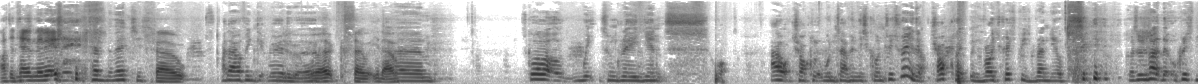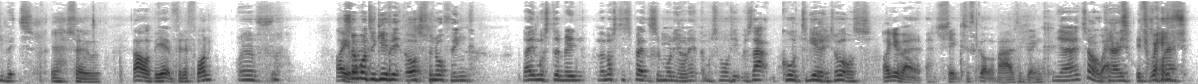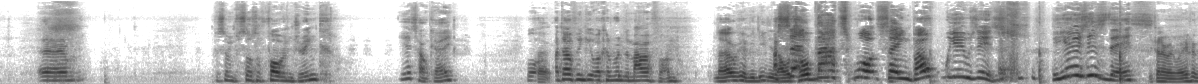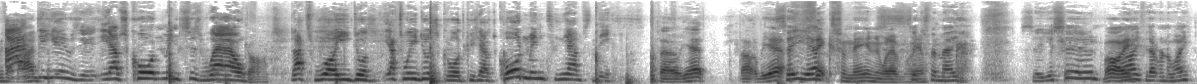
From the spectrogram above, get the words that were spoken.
after ten minutes. 10 minutes so I don't think it really works. works. So you know. Um, got a lot of wheat ingredients. What I hot chocolate wouldn't have in this country. It's really hot chocolate with Rice Krispies brand new. Because it was like little crispy bits. yeah. So that'll be it for this one. Uh, f- Oh, someone to give it us for nothing. They must have been. They must have spent some money on it. They must have thought it was that good to give it to us. I give it a six. It's got a bad to drink. Yeah, it's okay. Wet. It's wet. Um, for some sort of foreign drink. Yeah, it's okay. But So- I don't think it can run the marathon. No, we need an I old said tub. that's what Usain Bolt uses. he uses this, He's trying to run away from it. Is that and bad? he uses. He has corn mints as well. God. That's why he does. That's why he does good because he has corn mints and he has this. So yeah, that'll be it. See ya. Six for me and whatever for you. Six for me. See you soon. Bye. Bye if you don't run away.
